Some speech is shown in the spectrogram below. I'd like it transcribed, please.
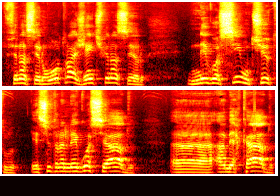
financeiro, um outro agente financeiro, negocia um título, esse título é negociado uh, a mercado,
